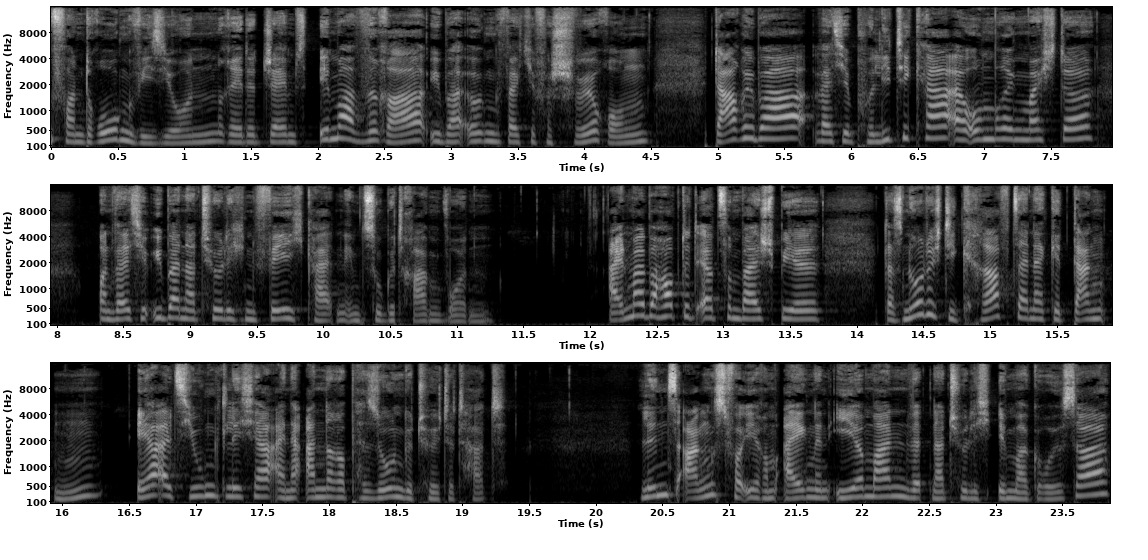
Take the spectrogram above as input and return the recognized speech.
von Drogenvisionen redet James immer wirrer über irgendwelche Verschwörungen, darüber, welche Politiker er umbringen möchte und welche übernatürlichen Fähigkeiten ihm zugetragen wurden. Einmal behauptet er zum Beispiel, dass nur durch die Kraft seiner Gedanken er als Jugendlicher eine andere Person getötet hat. Lynns Angst vor ihrem eigenen Ehemann wird natürlich immer größer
